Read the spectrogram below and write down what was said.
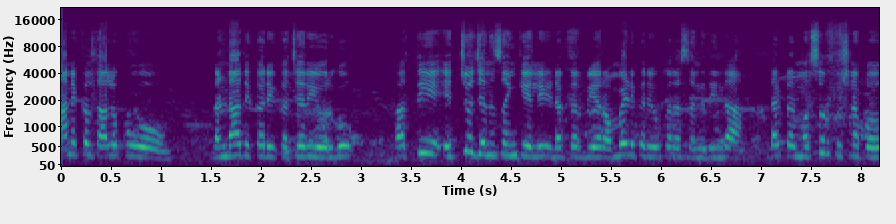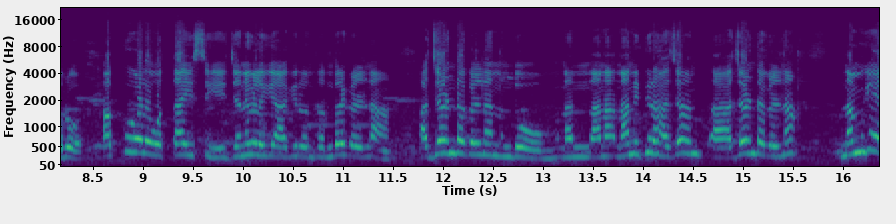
ಆನೇಕಲ್ ತಾಲೂಕು ದಂಡಾಧಿಕಾರಿ ಕಚೇರಿಯವರೆಗೂ ಅತಿ ಹೆಚ್ಚು ಜನಸಂಖ್ಯೆಯಲ್ಲಿ ಡಾಕ್ಟರ್ ಬಿ ಆರ್ ಅಂಬೇಡ್ಕರ್ ಯುವಕರ ಸಂಘದಿಂದ ಡಾಕ್ಟರ್ ಮರ್ಸೂರ್ ಕೃಷ್ಣಪ್ಪ ಅವರು ಹಕ್ಕುಗಳು ಒತ್ತಾಯಿಸಿ ಜನಗಳಿಗೆ ಆಗಿರುವ ತೊಂದರೆಗಳನ್ನ, ಅಜೆಂಡಗಳನ್ನ ನಂದು ನನ್ನ ನಾನಿದ್ದಿರೋ ಅಜ ಅಜೆಂಡಗಳನ್ನ ನಮಗೆ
